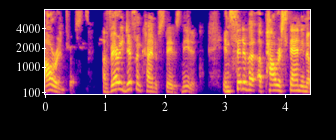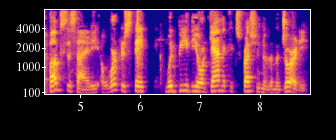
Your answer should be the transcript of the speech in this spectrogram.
our interests a very different kind of state is needed. Instead of a, a power standing above society, a worker state would be the organic expression of the majority.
